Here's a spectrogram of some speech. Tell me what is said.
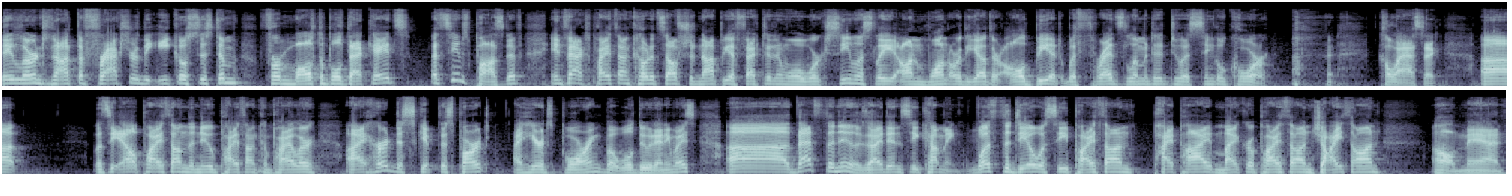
they learned not to fracture the ecosystem for multiple decades. That seems positive. In fact, Python code itself should not be affected and will work seamlessly on one or the other, albeit with threads limited to a single core. Classic. Uh, let's see, LPython, the new Python compiler. I heard to skip this part. I hear it's boring, but we'll do it anyways. Uh, that's the news I didn't see coming. What's the deal with CPython, PyPy, MicroPython, Jython? Oh man,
